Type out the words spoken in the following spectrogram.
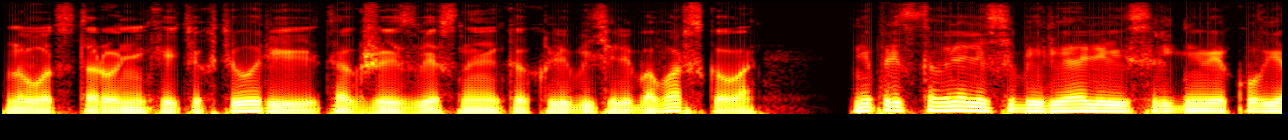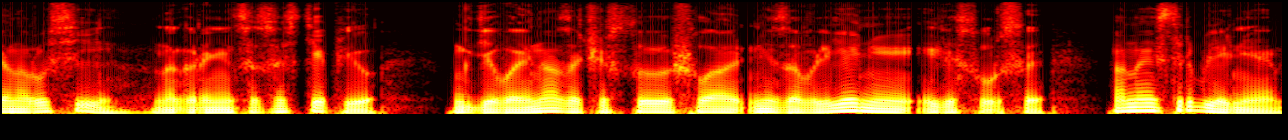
Но вот сторонники этих теорий, также известные как любители Баварского, не представляли себе реалии средневековья на Руси, на границе со степью, где война зачастую шла не за влияние и ресурсы, а на истребление.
